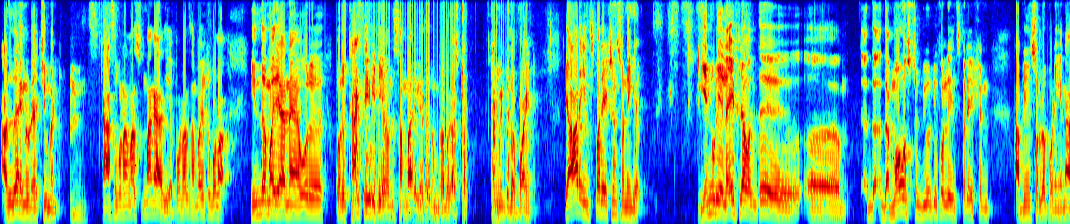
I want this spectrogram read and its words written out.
அதுதான் எங்களுடைய அச்சீவ்மெண்ட் காசு பண்ணலாம் சொன்னாங்க அது எப்போ சம்பாதிச்சுட்டு போகலாம். இந்த மாதிரியான ஒரு ஒரு கனெக்டிவிட்டியை வந்து சம்பாதிக்கிறது ரொம்ப ரொம்ப கஷ்டம். கம்மிங் டு த பாயிண்ட் யார் இன்ஸ்பிரேஷன் சொன்னீங்க? என்னுடைய லைஃப்பில் வந்து த மோஸ்ட் பியூட்டிஃபுல் இன்ஸ்பிரேஷன் அப்படின்னு சொல்ல போனீங்கன்னா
